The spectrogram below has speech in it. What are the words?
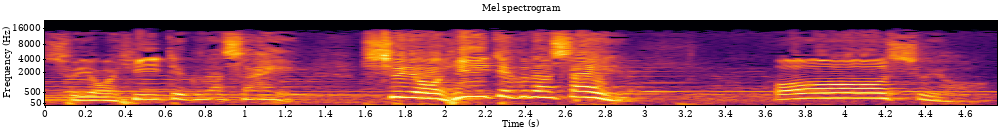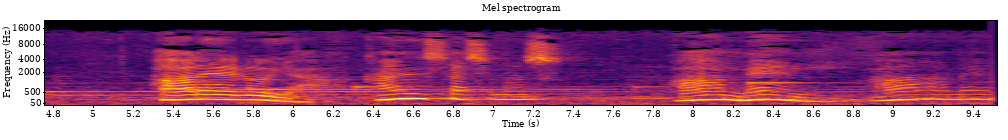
主よ引いてください。主よ引いてください。おー主よ。ハレルヤ。感謝します。アーメン。アーメン。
